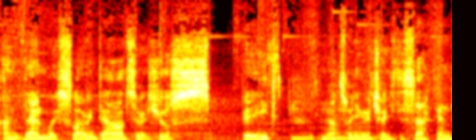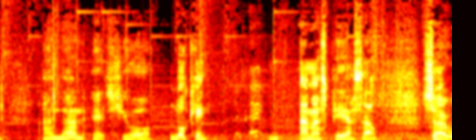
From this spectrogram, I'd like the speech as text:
and then we're slowing down, so it's your speed, Speed. and that's when you're going to change the second, and then it's your looking. Okay. MSPSL. So,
